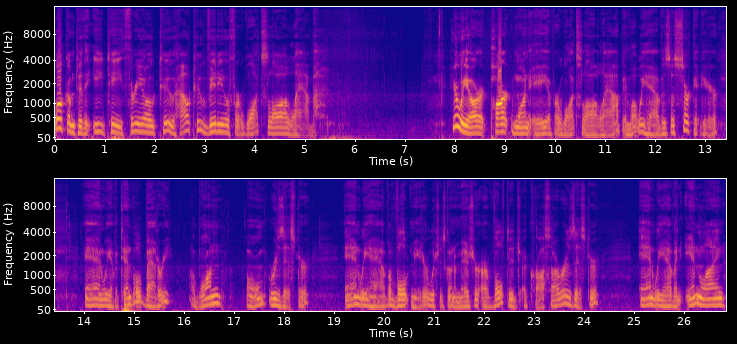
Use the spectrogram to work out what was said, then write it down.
Welcome to the ET302 how-to video for Watt's Law Lab. Here we are at part 1A of our Watt's Law Lab and what we have is a circuit here and we have a 10 volt battery, a 1 ohm resistor, and we have a voltmeter which is going to measure our voltage across our resistor and we have an inline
